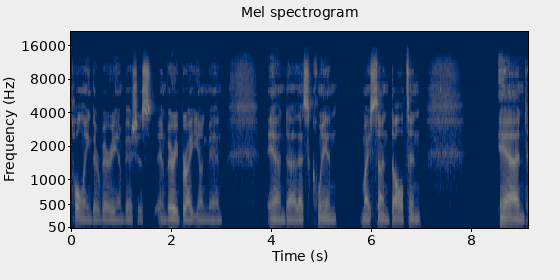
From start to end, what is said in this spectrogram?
pulling they're very ambitious and very bright young men. And uh, that's quinn my son dalton. And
